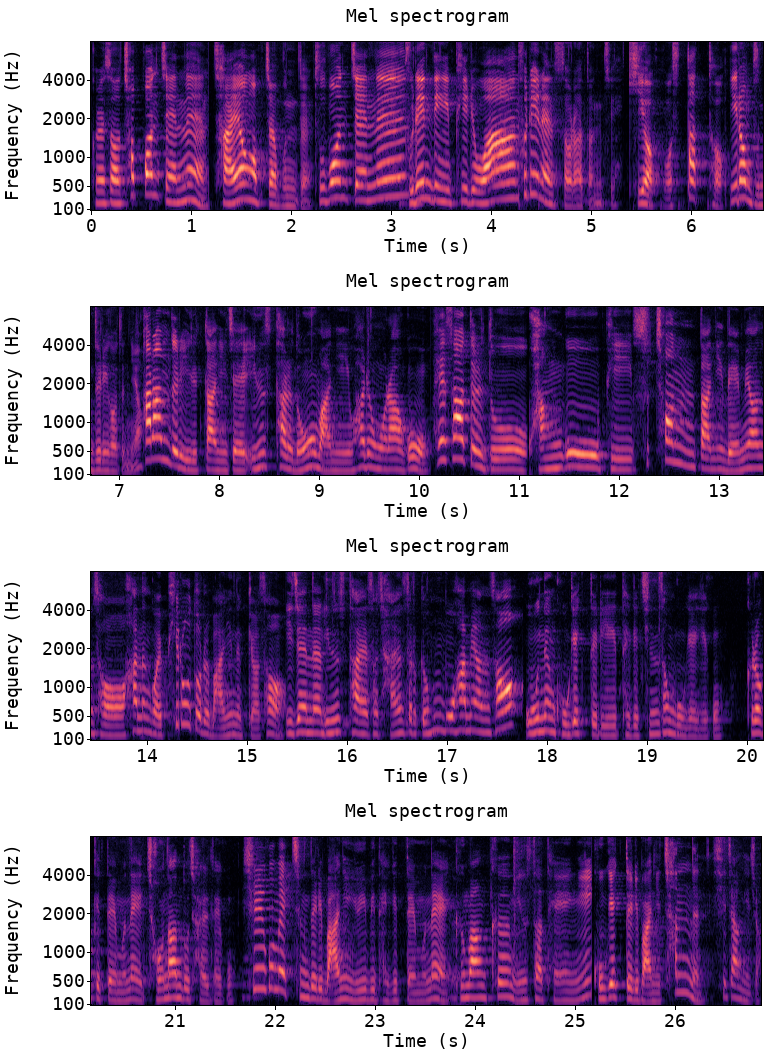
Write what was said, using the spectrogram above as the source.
그래서 첫 번째는 자영업자분들, 두 번째는 브랜딩이 필요한 프리랜서라든지 기업, 뭐 스타터 이런 분들이거든요. 사람들이 일단 이제 인스타를 너무 많이 활용을 하고 회사들도 광고비 수천 단위 내면서 하는 거에 피로도를 많이 느껴서 이제는 인스타에서 자연스럽게 홍보하면서 오는 고객들이 되게 진성 고객이고 그렇기 때문에 전환도 잘 되고 실구매층들이 많이 유입이 되기 때문에 그만큼 인스타 대행이 고객들이 많이 찾는 시장이죠.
